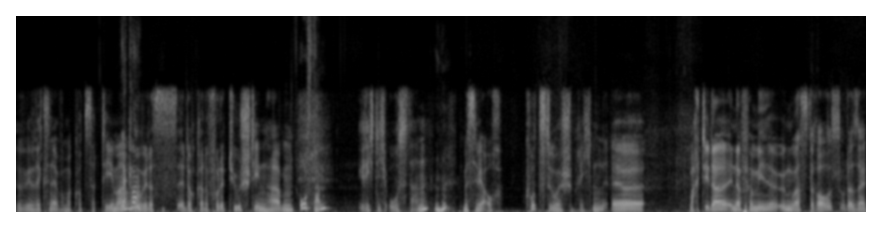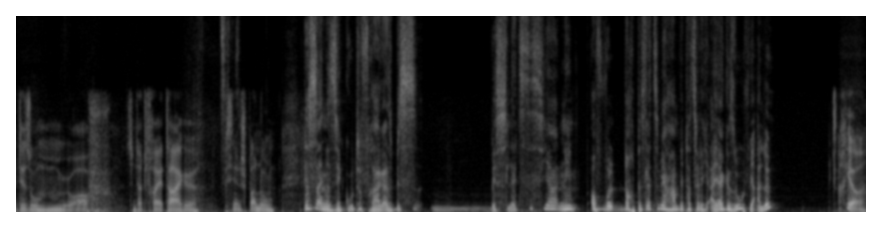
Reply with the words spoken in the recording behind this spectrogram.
wir wechseln einfach mal kurz das Thema, Ja, wo wir das äh, doch gerade vor der Tür stehen haben. Ostern. Richtig Ostern. Mhm. Müssen wir auch kurz drüber sprechen. Äh, macht ihr da in der Familie irgendwas draus oder seid ihr so, hm, ja, sind das freie Tage, bisschen Entspannung? Das ist eine sehr gute Frage. Also bis, bis letztes Jahr, nee, obwohl, doch, bis letztes Jahr haben wir tatsächlich Eier gesucht, wir alle. Ach ja,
